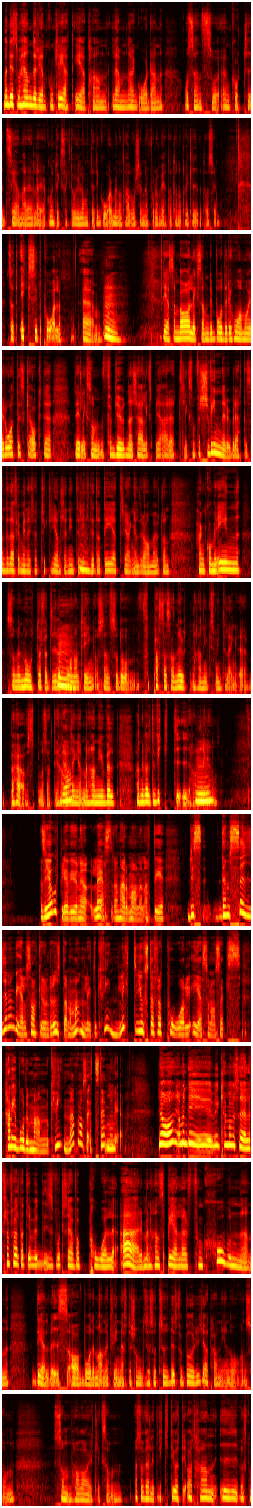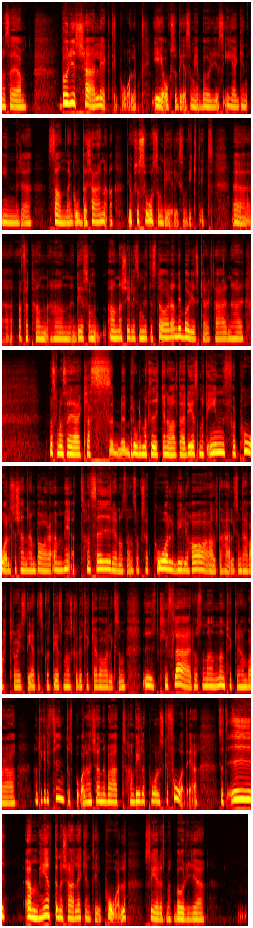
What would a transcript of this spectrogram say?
Men det som händer rent konkret är att han lämnar gården och sen så en kort tid senare, eller jag kommer inte exakt ihåg hur lång tid det går, men något halvår senare får de veta att han har tagit livet av sig. Så att Exit Paul, eh, mm. det som var liksom det, både det homoerotiska och det, det liksom förbjudna kärleksbegäret liksom försvinner ur berättelsen. Det är därför jag menar att jag tycker egentligen inte mm. riktigt att det är ett triangeldrama utan han kommer in som en motor för att driva mm. på någonting och sen så då passas han ut när han liksom inte längre behövs på något sätt i handlingen. Ja. Men han är, väldigt, han är väldigt viktig i handlingen. Mm. Alltså jag upplever ju när jag läste den här romanen att det, det, den säger en del saker under ytan om manligt och kvinnligt just därför att Paul är så någon slags, han är både man och kvinna på något sätt, stämmer mm. det? Ja, ja men det kan man väl säga. Eller framförallt att jag, det är svårt att säga vad Paul är men han spelar funktionen delvis av både man och kvinna eftersom det är så tydligt för Börje att han är någon som, som har varit liksom, alltså väldigt viktig och att, och att han i, vad ska man säga, Börjes kärlek till Paul är också det som är Börjes egen inre sanna goda kärna. Det är också så som det är liksom viktigt. Eh, för att han, han, det som annars är liksom lite störande i Börjes karaktär, den här vad ska man säga, klassproblematiken och allt det här. Det är som att inför Paul så känner han bara ömhet. Han säger det någonstans också att Paul vill ju ha allt det här, liksom det här vackra och estetiska och det som han skulle tycka var liksom ytlig flärd hos någon annan tycker han bara han tycker det är fint hos Paul. Han känner bara att han vill att Paul ska få det. Så att i ömheten och kärleken till Paul så är det som att Börje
